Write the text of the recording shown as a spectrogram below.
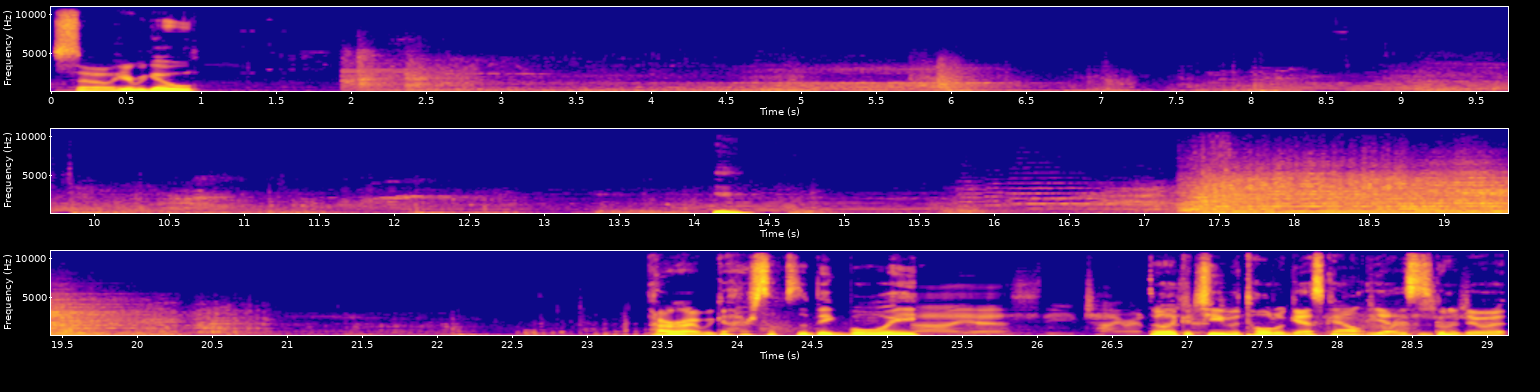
So here we go. Hmm? All right, we got ourselves the big boy. Ah, yes, the tyrant. They're like lizard. achieve a total guess count. Yeah, this is gonna do it.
